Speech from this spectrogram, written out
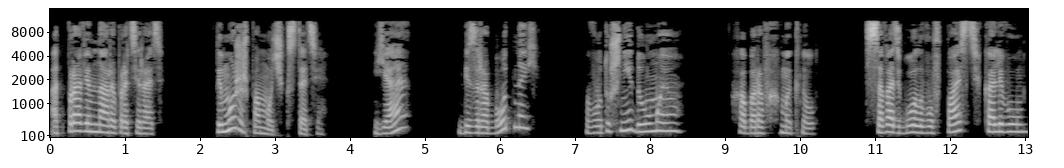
Отправим нары протирать. Ты можешь помочь, кстати? Я? Безработный? Вот уж не думаю. Хабаров хмыкнул. Совать голову в пасть ко льву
